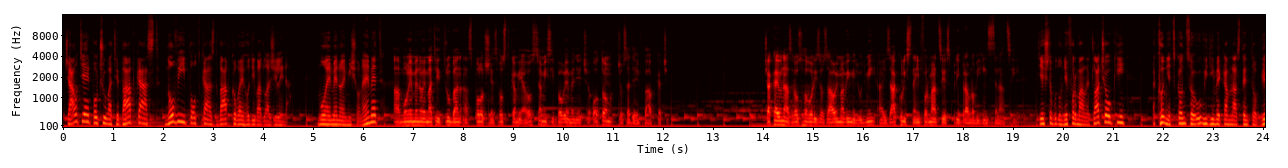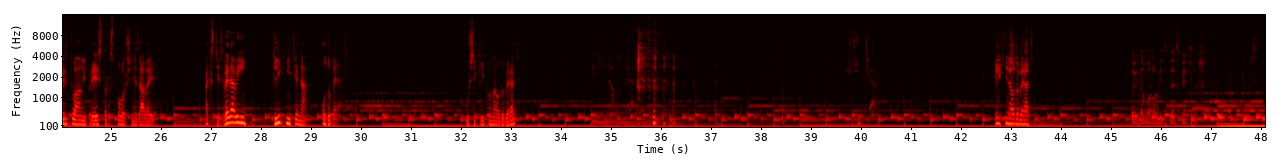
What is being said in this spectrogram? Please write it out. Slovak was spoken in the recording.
Čaute, počúvate Bábcast, nový podcast Bábkového divadla Žilina. Moje meno je Mišo Német. A moje meno je Matej Truban a spoločne s hostkami a hostiami si povieme niečo o tom, čo sa deje v Bábkači. Čakajú nás rozhovory so zaujímavými ľuďmi a aj zákulisné informácie z príprav nových inscenácií. Tiež to budú neformálne tlačovky a konec koncov uvidíme, kam nás tento virtuálny priestor spoločne zaveje. Ak ste zvedaví, kliknite na odoberať. Už si klikol na odoberať? Klikni na odoberať. Vidím ťa. Klikni na odoberať. To by tam mohlo byť, to je smiešné. Už si.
